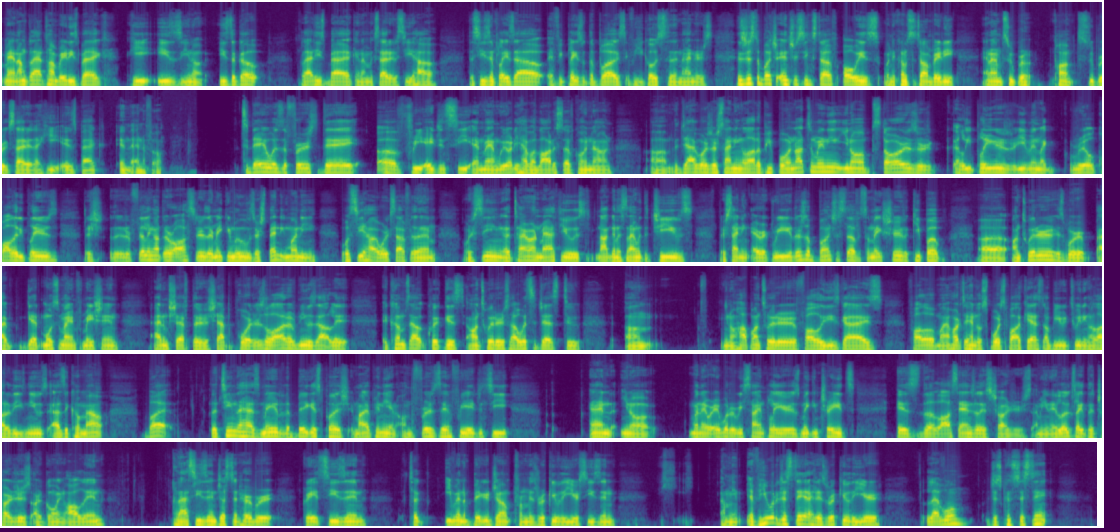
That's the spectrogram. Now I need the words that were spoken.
Man, I'm glad Tom Brady's back. He he's you know he's the goat. Glad he's back, and I'm excited to see how the season plays out. If he plays with the Bucs, if he goes to the Niners, it's just a bunch of interesting stuff always when it comes to Tom Brady. And I'm super pumped, super excited that he is back in the NFL. Today was the first day of free agency, and man, we already have a lot of stuff going on. Um, the Jaguars are signing a lot of people, and not too many, you know, stars or elite players or even like real quality players. They're, they're filling out their roster, they're making moves, they're spending money. We'll see how it works out for them. We're seeing uh, Tyrann Mathieu is not going to sign with the Chiefs. They're signing Eric Reed. There's a bunch of stuff. So make sure to keep up uh, on Twitter, is where I get most of my information. Adam Schefter, Shapaport. There's a lot of news outlet. It comes out quickest on Twitter. So I would suggest to, um, you know, hop on Twitter, follow these guys, follow my Hard to Handle Sports podcast. I'll be retweeting a lot of these news as they come out. But the team that has made the biggest push, in my opinion, on the first day of free agency, and you know when they were able to resign players, making trades, is the Los Angeles Chargers. I mean, it looks like the Chargers are going all in. Last season, Justin Herbert, great season, took even a bigger jump from his rookie of the year season. He, I mean, if he would have just stayed at his rookie of the year level, just consistent,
